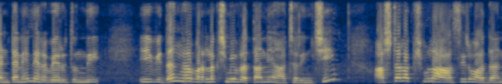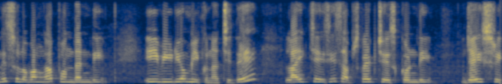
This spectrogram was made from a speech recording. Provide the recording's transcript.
వెంటనే నెరవేరుతుంది. ఈ విధంగా వరలక్ష్మి వ్రతాన్ని ఆచరించి అష్టలక్ష్ముల ఆశీర్వాదాన్ని సులభంగా పొందండి. ఈ వీడియో మీకు నచ్చితే లైక్ చేసి సబ్స్క్రైబ్ చేసుకోండి. జై శ్రీ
